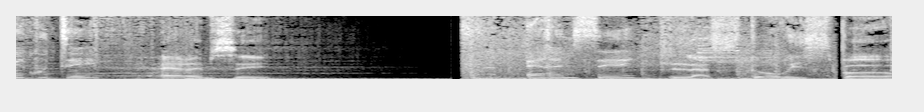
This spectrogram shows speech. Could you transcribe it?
écoutez RMC, RMC la story sport.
